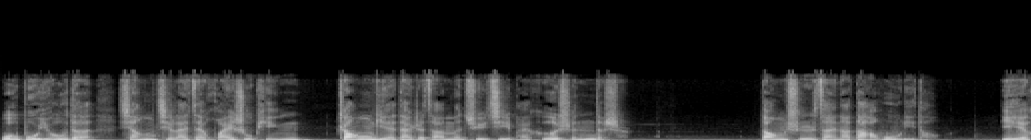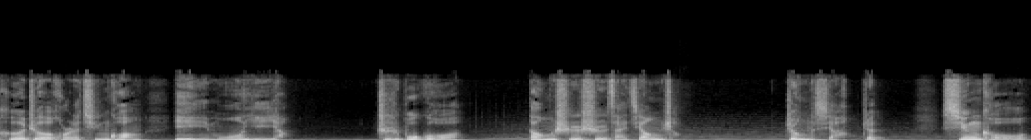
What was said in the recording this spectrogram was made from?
我不由得想起来，在槐树坪，张爷带着咱们去祭拜河神的事儿。当时在那大雾里头，也和这会儿的情况一模一样，只不过当时是在江上。正想着，心口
